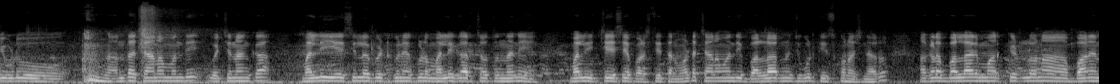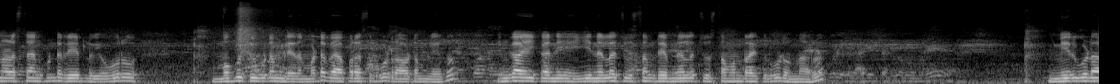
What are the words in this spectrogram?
ఇప్పుడు అంతా చాలా మంది వచ్చినాక మళ్ళీ ఏసీలో పెట్టుకునే కూడా మళ్ళీ ఖర్చు అవుతుందని మళ్ళీ ఇచ్చేసే పరిస్థితి అనమాట చాలా మంది బళ్ళారి నుంచి కూడా తీసుకొని వచ్చినారు. అక్కడ బళ్ళారి మార్కెట్లోన బాగానే నడుస్తాయి అనుకుంటే రేట్లు ఎవరు మొగ్గు చూపడం లేదనమాట వ్యాపారస్తులు కూడా రావటం లేదు. ఇంకా ఇక ఈ నెల చూస్తాం రేపు నెల చూస్తామని రైతులు కూడా ఉన్నారు. మీరు కూడా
